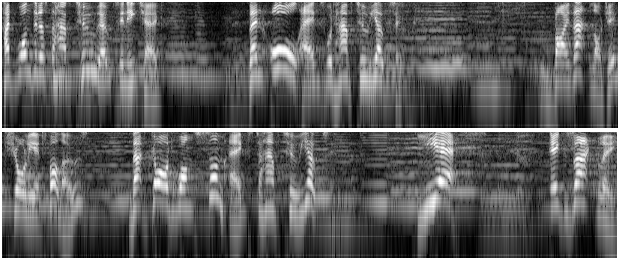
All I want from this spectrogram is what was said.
had wanted us to have two yolks in each egg, then all eggs would have two yolks in. By that logic, surely it follows that God wants some eggs to have two yolks in. Yes, exactly.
